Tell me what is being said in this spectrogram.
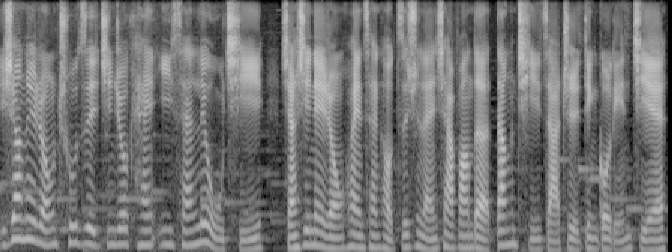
以上内容出自《金周刊》一三六五期，详细内容欢迎参考资讯栏下方的当期杂志订购链接。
